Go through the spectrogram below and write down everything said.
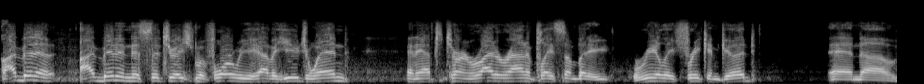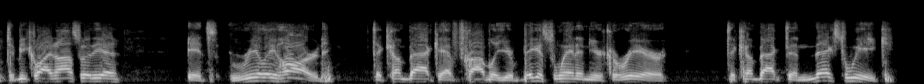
I've been a, I've been in this situation before where you have a huge win and have to turn right around and play somebody really freaking good. And uh, to be quite honest with you, it's really hard to come back after probably your biggest win in your career to come back the next week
